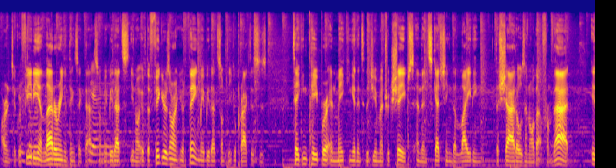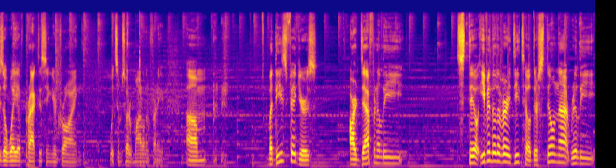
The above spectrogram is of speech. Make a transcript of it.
are into graffiti and lettering and things like that. Yeah, so maybe yeah. that's, you know, if the figures aren't your thing, maybe that's something you could practice is taking paper and making it into the geometric shapes and then sketching the lighting, the shadows and all that from that is a way of practicing your drawing with some sort of model in front of you. Um, but these figures are definitely still, even though they're very detailed, they're still not really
